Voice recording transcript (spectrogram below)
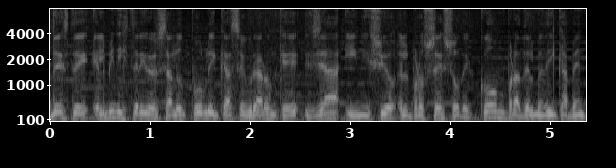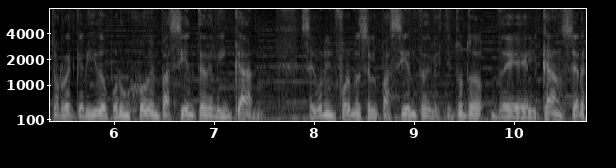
Desde el Ministerio de Salud Pública aseguraron que ya inició el proceso de compra del medicamento requerido por un joven paciente del INCAN. Según informes, el paciente del Instituto del Cáncer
